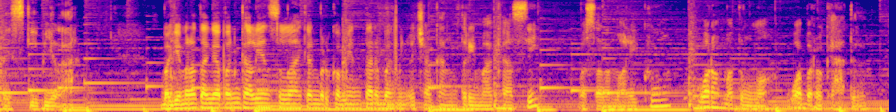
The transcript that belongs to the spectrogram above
Rizky Bilar. Bagaimana tanggapan kalian? Silahkan berkomentar. Bang Min ucapkan terima kasih. Wassalamualaikum warahmatullahi wabarakatuh.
